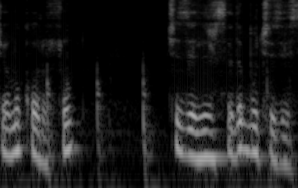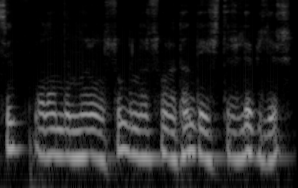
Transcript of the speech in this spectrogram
camı korusun. Çizilirse de bu çizilsin. Olan bunlar olsun. Bunlar sonradan değiştirilebilir.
